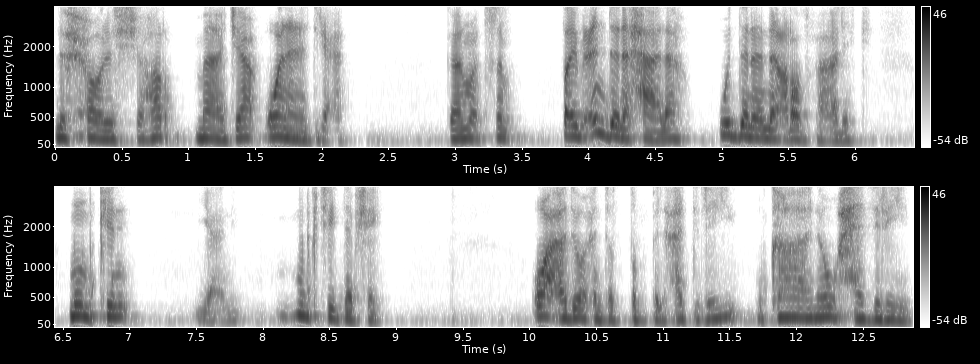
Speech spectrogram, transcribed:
لحول الشهر ما جاء ولا ندري عنه. قال معتصم طيب عندنا حالة ودنا نعرضها عليك. ممكن يعني ممكن تفيدنا بشيء. وعدوا عند الطب العدلي وكانوا حذرين.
